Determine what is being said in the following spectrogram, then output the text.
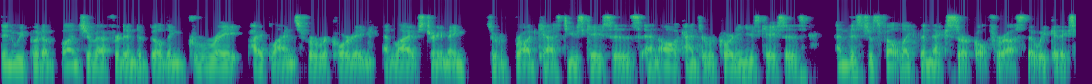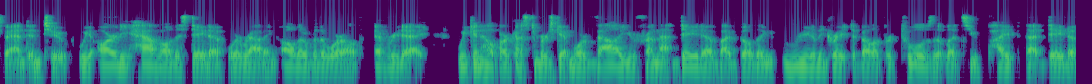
then we put a bunch of effort into building great pipelines for recording and live streaming, sort of broadcast use cases and all kinds of recording use cases. And this just felt like the next circle for us that we could expand into. We already have all this data we're routing all over the world every day. We can help our customers get more value from that data by building really great developer tools that lets you pipe that data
